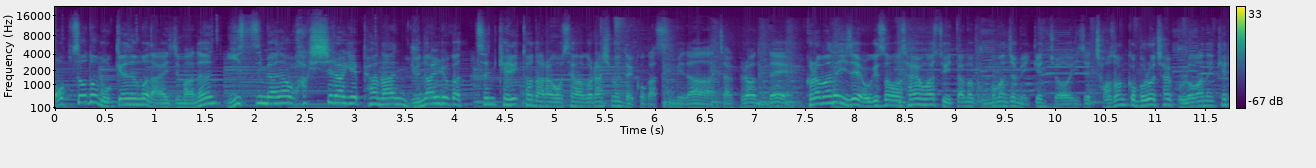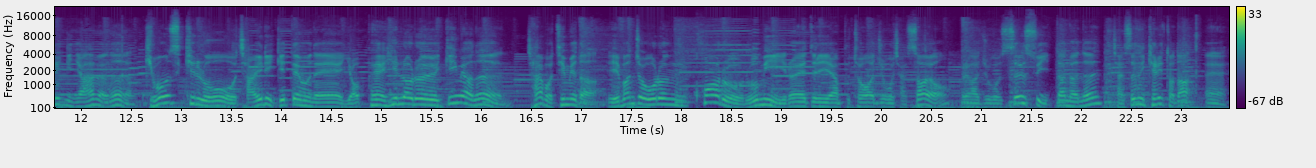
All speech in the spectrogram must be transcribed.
없어도 못 깨는 건 아니지만은 있으면 확실하게 편한 윤활유 같은 캐릭터다라고 생각을 하시면 될 것 같습니다. 자 그런데 그러면은 이제 여기서 사용할 수 있다면 궁금한 점이 있겠죠. 이제 저성급으로 잘 굴러가는 캐릭이냐 하면은 기본 스킬로 자일이 있기 때문에 옆에 힐러를 끼면은 잘 버팁니다. 일반적으로는 코하루, 루미 이런 애들이랑 붙어가지고 잘 써요. 그래가지고 쓸 수 있다면은 잘 쓰는 캐릭터다. 예,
